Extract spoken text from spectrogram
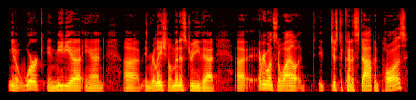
you know work in media and uh, in relational ministry that uh, every once in a while it, just to kind of stop and pause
